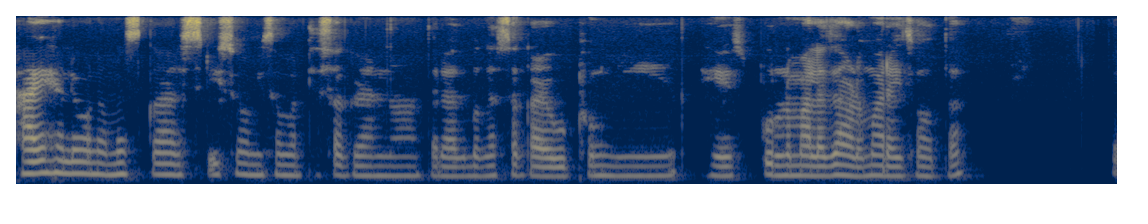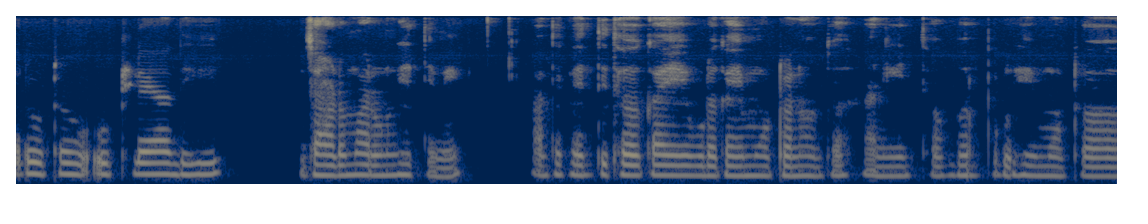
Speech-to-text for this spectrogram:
हाय हॅलो नमस्कार. श्री स्वामी समर्थ सगळ्यांना. तर आज बघा सकाळी उठून मी हे पूर्ण मला झाडं मारायचं होतं. तर उठ उठल्याआधी झाडं मारून घेते मी. आता काय तिथं काय एवढं काही मोठं नव्हतं आणि इथं भरपूर हे मोठं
